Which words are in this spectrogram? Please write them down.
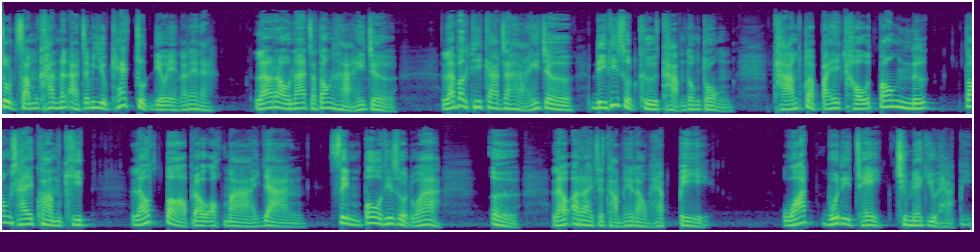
จุดสำคัญมันอาจจะมีอยู่แค่จุดเดียวเองก็ได้นะ แล้วเราน่าจะต้องหาให้เจอ และบางทีการจะหาให้เจอดีที่สุดคือถามตรงๆ ถามกลับไปให้เขาต้องนึก ต้องใช้ความคิด แล้วตอบเราออกมาอย่างซิมเ l ิลที่สุดว่า เออ แล้วอะไรจะทำให้เรา happy What would it take to make you happy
